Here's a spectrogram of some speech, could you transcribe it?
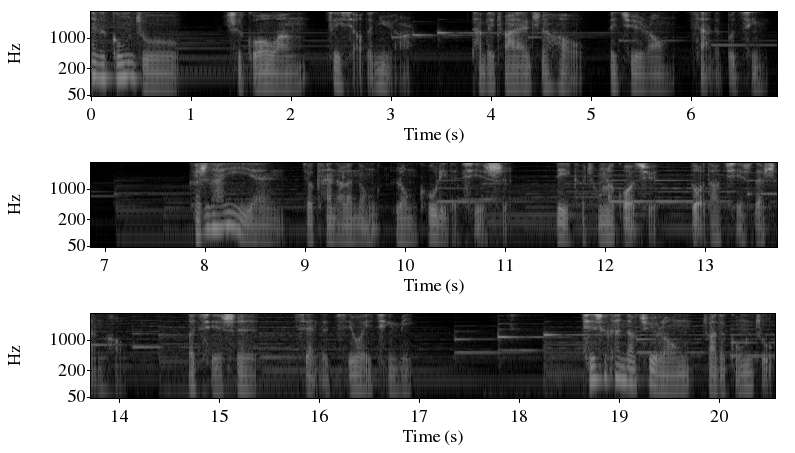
那个公主是国王最小的女儿，她被抓来之后被巨龙吓得不轻。可是她一眼就看到了龙龙窟里的骑士，立刻冲了过去，躲到骑士的身后，和骑士显得极为亲密。骑士看到巨龙抓的公主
